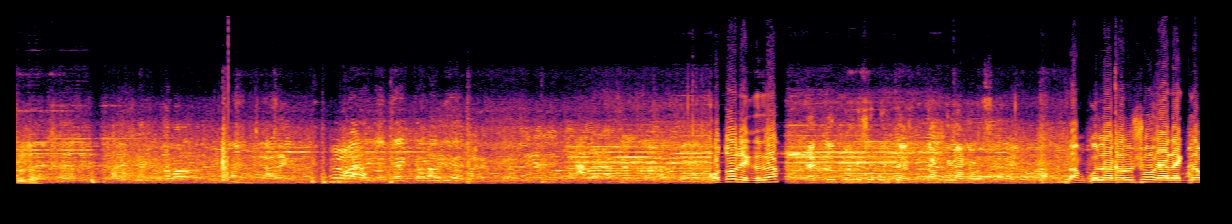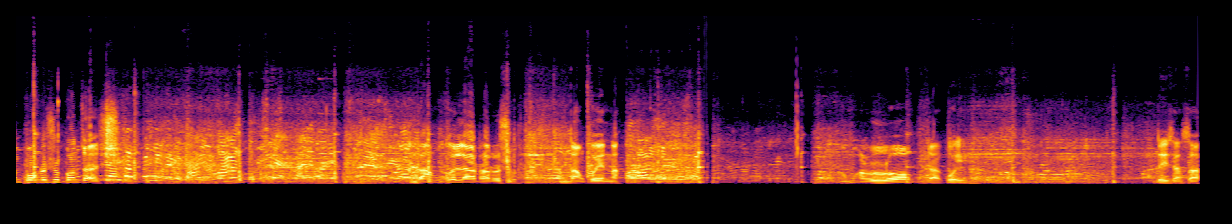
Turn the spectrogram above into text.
সোজা। কত রে কাকা? একদম পনেরোশো পঞ্চাশ দাম করলে আঠারোশো। দাম করলে আঠারোশো আর একদম পনেরোশো পঞ্চাশ। দাম করলে আঠারোশো। দাম কইেন না। আমার লোকটা কই? দেশ আসা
